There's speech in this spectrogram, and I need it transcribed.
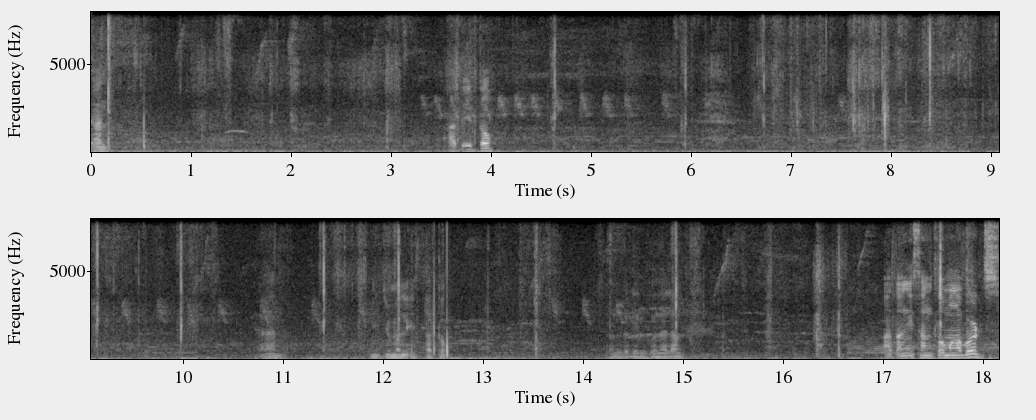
Yan. At ito. Yan. Medyo maliit pa to. Tanggalin ko na lang. At ang isang to mga birds.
